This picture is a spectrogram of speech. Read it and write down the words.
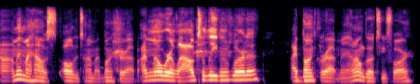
I'm in my house all the time. I bunker up. I know we're allowed to leave in Florida. I bunker up, man. I don't go too far.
